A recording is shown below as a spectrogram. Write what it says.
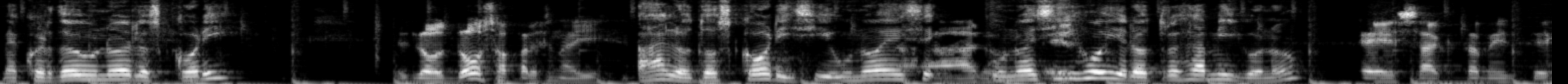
Me acuerdo de uno de los Cory. Los dos aparecen ahí. Ah, los dos Cory, sí. Uno es, Claro, uno es el- hijo y el otro es amigo, ¿no? Exactamente.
